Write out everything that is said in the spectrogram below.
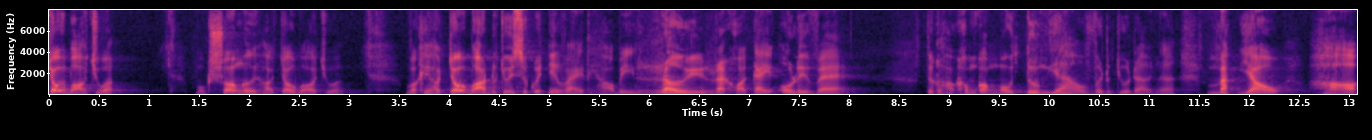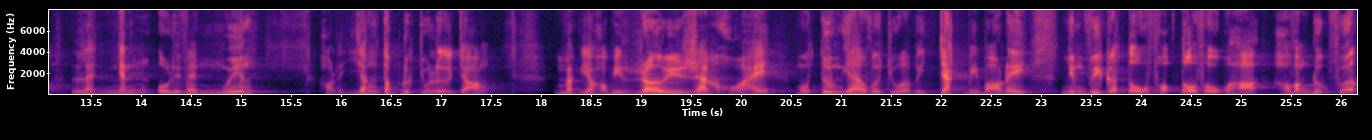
chối bỏ Chúa. Một số người họ chối bỏ Chúa. Và khi họ chối bỏ Đức Chúa Jesus Christ như vậy thì họ bị rời ra khỏi cây olive. Tức là họ không còn mối tương giao với Đức Chúa Trời nữa. Mặc dầu họ là nhánh olive nguyên, họ là dân tộc được Chúa lựa chọn. Mặc dầu họ bị rời ra khỏi mối tương giao với Chúa, bị chặt, bị bỏ đi. Nhưng vì có tổ phụ, tổ phụ của họ, họ vẫn được phước.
